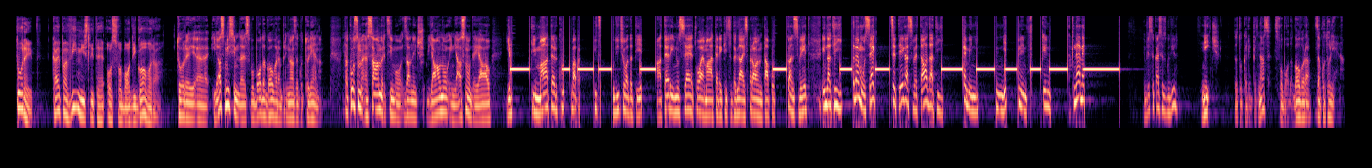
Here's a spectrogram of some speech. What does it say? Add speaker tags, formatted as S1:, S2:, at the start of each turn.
S1: Torej, kaj pa vi mislite o svobodi govora?
S2: Torej, eh, jaz mislim, da je svoboda govora pri nas zagotovljena. Tako sem eh, sam, recimo, zadnjič javno in jasno dejal: je ti mater, kurba, pica, hudičeva, da ti je mater in vse tvoje matere, ki so takdaj spravljeni ta pokan svet in da ti jebemo vse k***ce tega sveta, da ti jebem in jebem in fucking ne me. In veste, kaj se je zgodilo? Nič. Zato, ker je pri nas svoboda govora zagotovljena.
